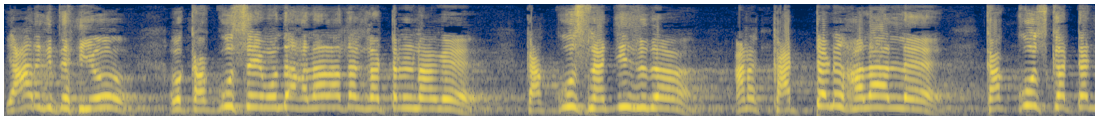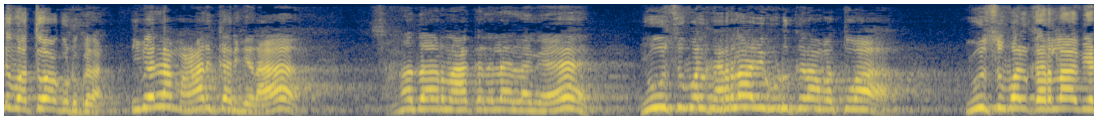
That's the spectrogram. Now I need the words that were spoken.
யாருக்கு தெரியும்? அவ கக்கூசை வந்து ஹலாலா தான் கட்டணும் நாங்க கக்கூஸ் நஜீஸ் தான். ஆனால் கட்டனு ஹலா இல்லை கக்கூஸ் கட்டன்னு பத்துவா கொடுக்குறான். இவெல்லாம் மார்க்கறிஞரா? சாதாரண ஆக்கள் எல்லாம் இல்லைங்க. யூசுப் அல் கர்லாவி கொடுக்குறான் பத்துவா யூசுப் அல் கர்லாவி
